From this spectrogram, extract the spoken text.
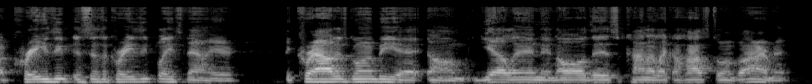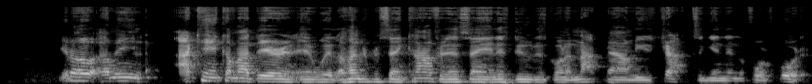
a crazy. This is a crazy place down here. The crowd is going to be at um, yelling and all this, kind of like a hostile environment. You know, I mean, I can't come out there and, and with 100% confidence saying this dude is going to knock down these shots again in the fourth quarter.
